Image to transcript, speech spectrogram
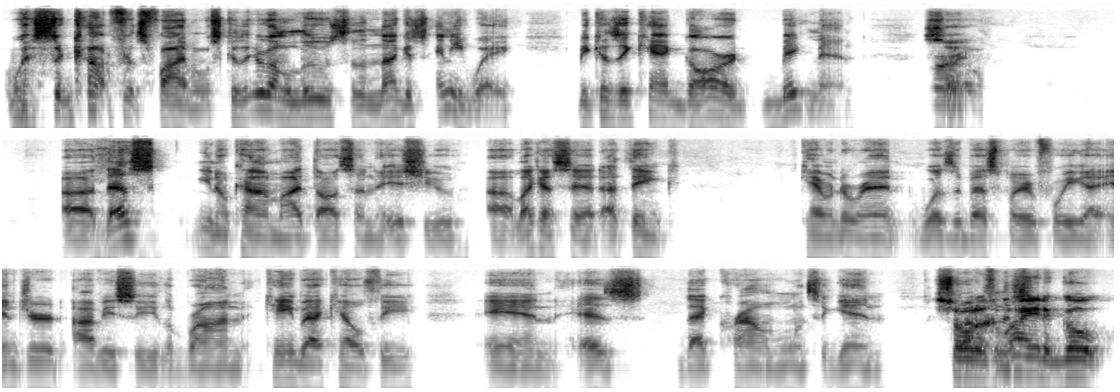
Western Conference Finals because they're going to lose to the Nuggets anyway because they can't guard big men. So right. uh, that's you know kind of my thoughts on the issue. Uh, like I said, I think Kevin Durant was the best player before he got injured. Obviously, LeBron came back healthy, and as that crown once again showed us why to go.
